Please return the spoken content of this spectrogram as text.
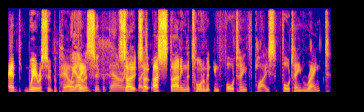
ab- we're a superpower. We are then. a superpower So, so us starting the tournament in 14th place, 14 ranked,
